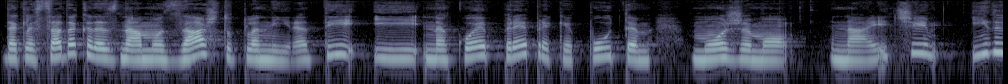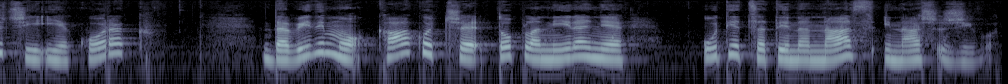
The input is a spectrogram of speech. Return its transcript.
Dakle, sada kada znamo zašto planirati i na koje prepreke putem možemo naići, idući je korak da vidimo kako će to planiranje utjecati na nas i naš život.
